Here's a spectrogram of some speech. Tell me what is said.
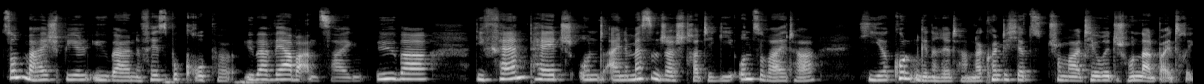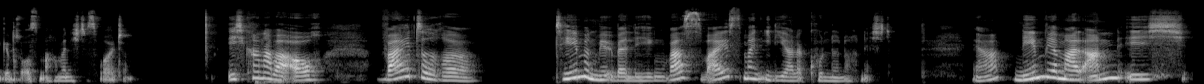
zum Beispiel über eine Facebook-Gruppe, über Werbeanzeigen, über die Fanpage und eine Messenger-Strategie und so weiter hier Kunden generiert haben. Da könnte ich jetzt schon mal theoretisch 100 Beiträge draus machen, wenn ich das wollte. Ich kann aber auch weitere Themen mir überlegen. Was weiß mein idealer Kunde noch nicht? Ja, nehmen wir mal an, ich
